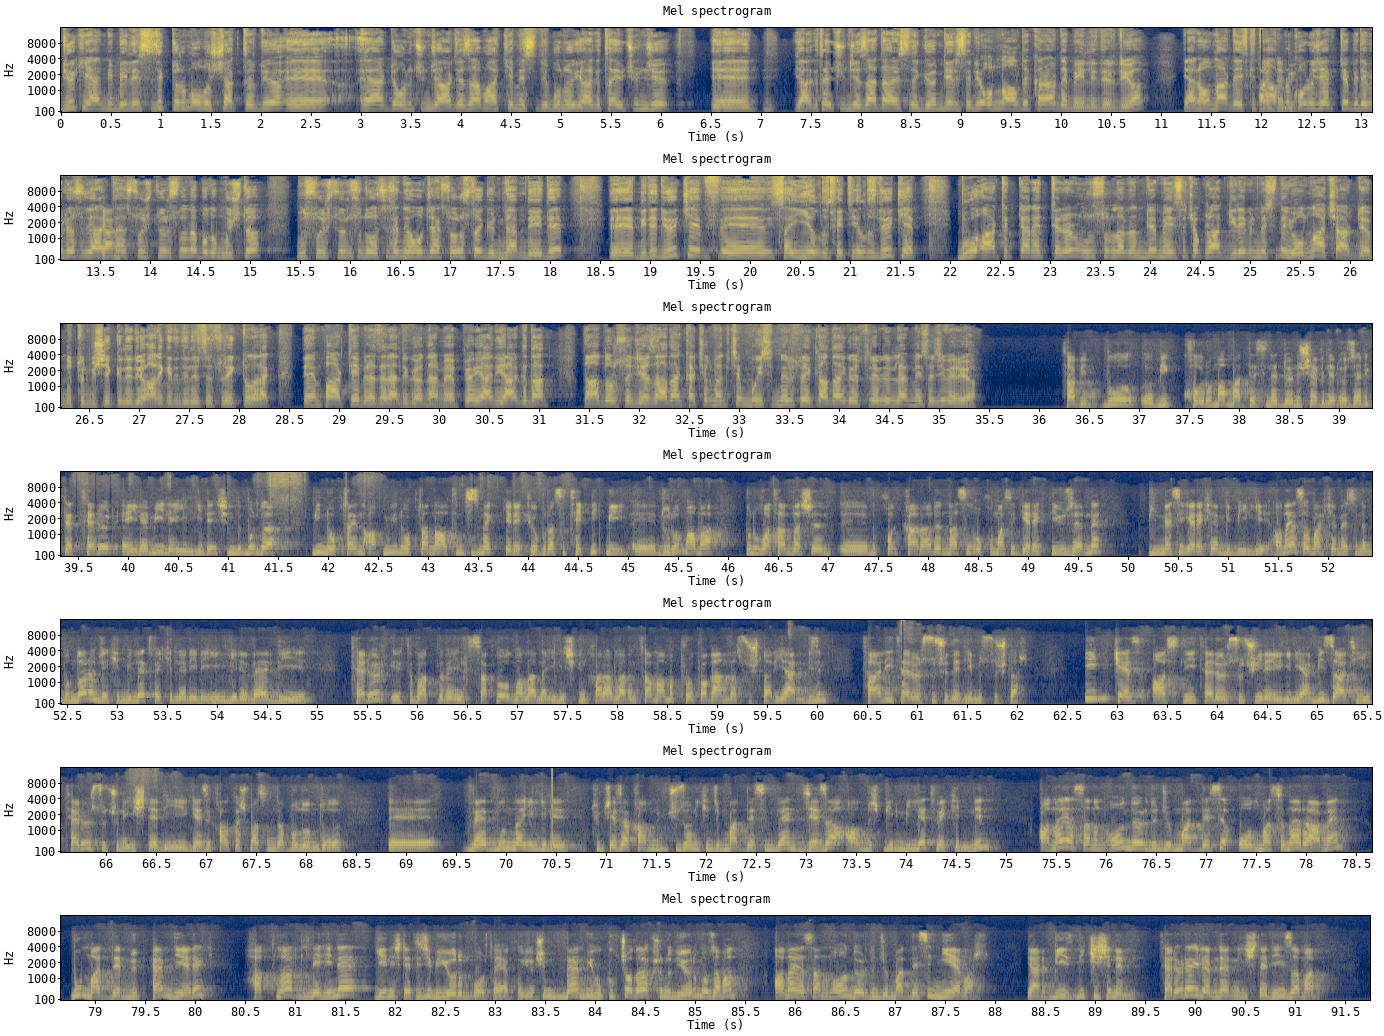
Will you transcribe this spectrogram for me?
Diyor ki yani bir belirsizlik durumu oluşacaktır diyor. E, eğer diyor 13. Ağır Ceza Mahkemesi diyor bunu Yargıtay 3. E, Yargıtay 3. Ceza Dairesi'ne gönderirse diyor onun aldığı karar da bellidir diyor. Yani onlar da eski tavrını koruyacak diyor. Bir de biliyorsunuz Yargıtay Yani- suç duyurusunda da bulunmuştu. Bu suç duyurusu dosyası ne olacak sorusu da gündemdeydi. Ee, bir de diyor ki e, Sayın Yıldız, Fethi Yıldız diyor ki bu artık yani terör unsurlarının diyor meclise çok rahat girebilmesine yolunu açar diyor. Bu tür bir şekilde diyor hareket edilirse sürekli olarak DEM Parti'ye biraz herhalde gönderme yapıyor. Yani yargıdan daha doğrusu cezadan kaçırmak için bu isimleri sürekli aday gösterebilirler mesajı veriyor. Tabii bu e, bir koruma maddesine dönüşebilir. Özellikle terör eylemiyle ilgili. Şimdi burada bir noktanın bir noktanın altını çizmek gerekiyor. Burası teknik bir e, durum ama bunu vatandaşın e, bu kararı nasıl okuması gerektiği üzerine bilmesi gereken bir bilgi. Anayasa Mahkemesi'nin bundan önceki milletvekilleriyle ilgili verdiği terör irtibatlı ve iltisaklı olmalarına ilişkin kararların tamamı propaganda suçları. Yani bizim tali terör suçu dediğimiz suçlar. İlk kez asli terör suçu ile ilgili yani bizatihi terör suçunu işlediği, Gezi kalkışmasında bulunduğu e, ve bununla ilgili Türk Ceza Kanunu 312. maddesinden ceza almış bir milletvekilinin anayasanın 14. maddesi olmasına rağmen bu madde müphem diyerek haklar lehine genişletici bir yorum ortaya koyuyor. Şimdi ben bir hukukçu olarak şunu diyorum o zaman anayasanın 14. maddesi niye var? Yani biz bir kişinin terör eylemlerini işlediği zaman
